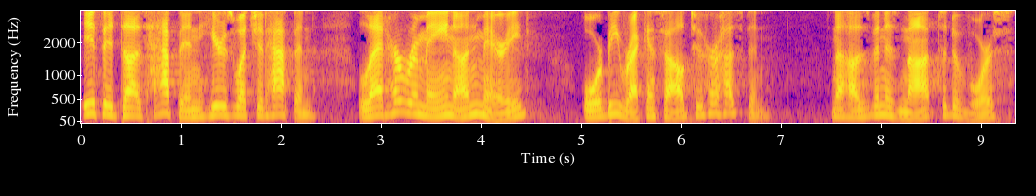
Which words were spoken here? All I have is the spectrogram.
If it does happen, here's what should happen let her remain unmarried or be reconciled to her husband. And a husband is not to divorce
